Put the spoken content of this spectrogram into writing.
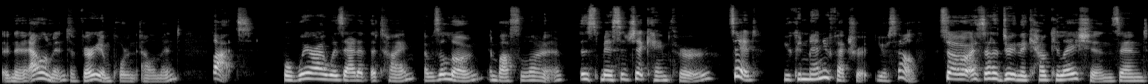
an element, a very important element. But for where I was at at the time, I was alone in Barcelona. This message that came through said, you can manufacture it yourself. So I started doing the calculations and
